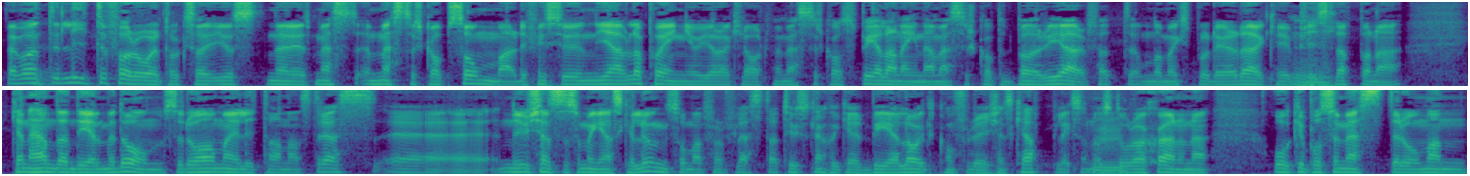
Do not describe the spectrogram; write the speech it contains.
Men var inte lite förra året också just när det är ett mäst- en mästerskapssommar. Det finns ju en jävla poäng i att göra klart med mästerskapsspelarna innan mästerskapet börjar. För att om de exploderar där kan ju Mm. Kan hända en del med dem. Så då har man ju lite annan stress. Eh, nu känns det som en ganska lugn sommar för de flesta. Tyskland skickar ett B-lag till Confederations Cup liksom. De Mm. stora stjärnorna åker på semester och man,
